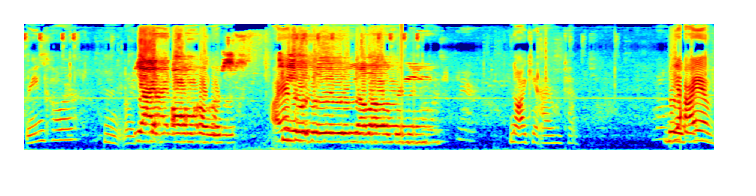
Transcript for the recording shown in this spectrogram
green color. Hmm, Yeah, I have all colors. I Teal, have. blue, yellow, green. No, I can't. I don't have time. blue. Yeah, I have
